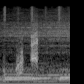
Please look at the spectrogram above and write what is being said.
Ha ha ha!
